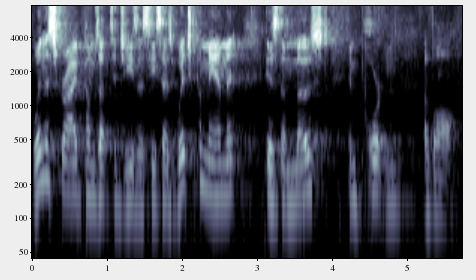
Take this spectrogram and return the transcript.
when the scribe comes up to Jesus, he says, Which commandment is the most important of all?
